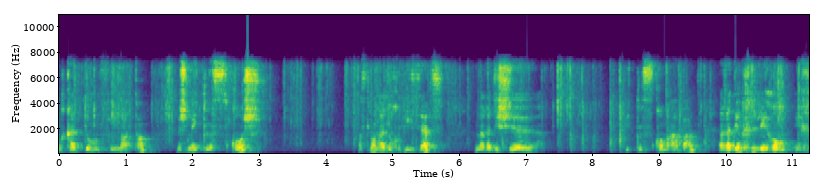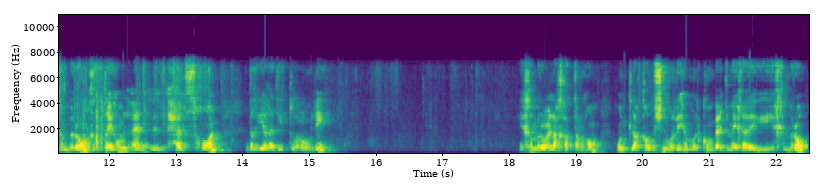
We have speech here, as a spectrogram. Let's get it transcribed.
نقادوهم في اللاطة باش ما يتلصقوش. أصلا هادو خبيزات ما غاديش يتلصقوا مع بعض. غادي نخليهم يخمروا نغطيهم الان الحال سخون. دغيا غادي يطلعوا لي. يخمروا على خاطرهم ونتلاقاو باش نوريهم لكم بعد ما يخمروا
